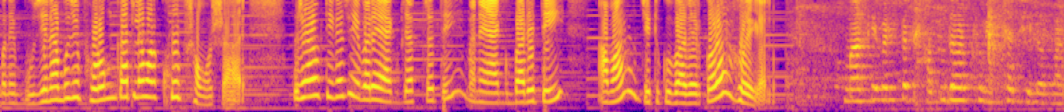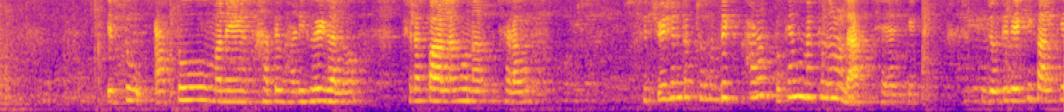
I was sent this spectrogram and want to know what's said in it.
মানে বুঝে না বুঝে ফোড়ন কাটলে আমার খুব সমস্যা হয়। তো যাই হোক, ঠিক আছে, এবারে এক যাত্রাতেই মানে একবারেতেই আমার যেটুকু বাজার করার হয়ে গেল। মাকে এবার একটা ধাতু দেওয়ার খুব ইচ্ছা ছিল আমার। কিন্তু এত মানে হাতে ভারী হয়ে গেল, সেটা পারলামও না ছাড়াও সিচুয়েশনটা চতুর্দিক খারাপ তো, কেমন একটা যেন লাগছে আর কি। যদি দেখি কালকে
